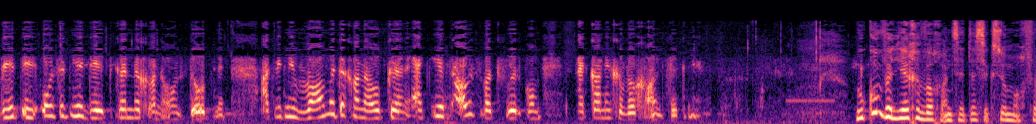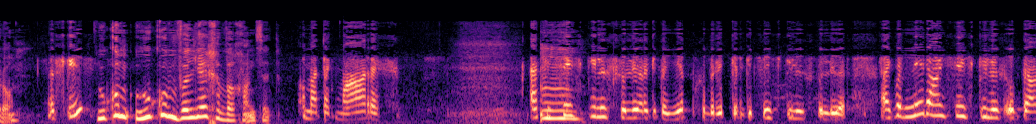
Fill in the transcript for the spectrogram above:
weet ek, ons het nie dietkundig in ons dorp nie. Ek weet nie waar moet ek gaan hulp kry nie. Ek eet alles wat voorkom. Ek kan nie gewig aansit nie. Hoekom wil jy gewig aansit as ek so mag vra? Ekskuus? Hoekom hoekom wil jy gewig aansit? Omdat ek maar is. Ek het mm. 6 kg verloor, ek het 'n heup gebreek en ek het 6 kg verloor. Ek wil net daai 6 kg optel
